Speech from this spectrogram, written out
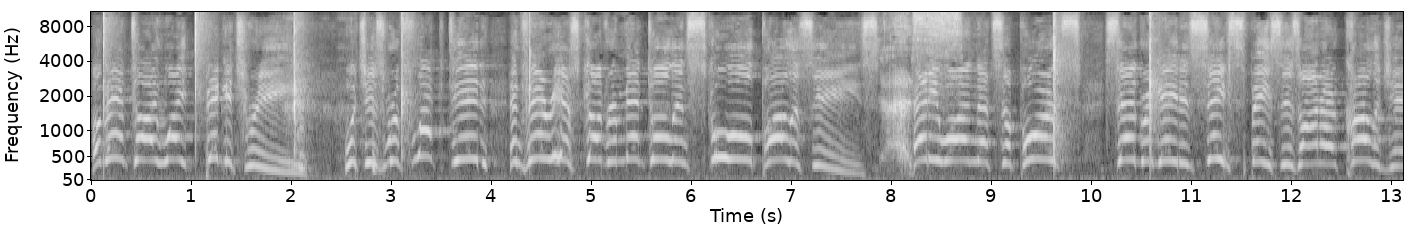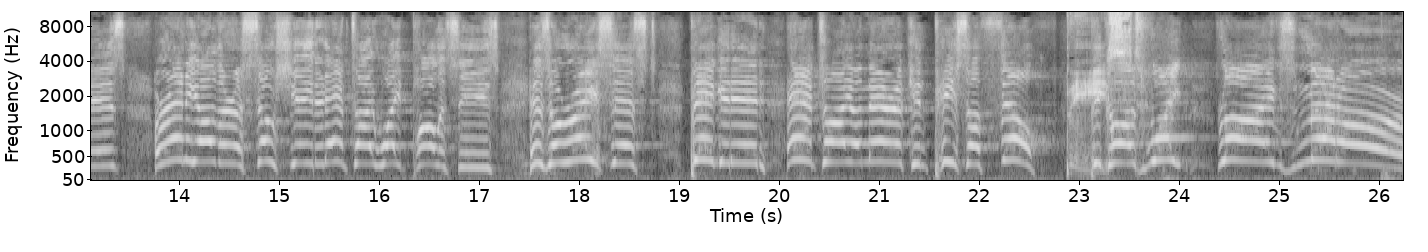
of anti-white bigotry, which is reflected in various governmental and school policies. Anyone that supports segregated safe spaces on our colleges or any other associated anti-white policies is a racist, bigoted, anti-American piece of filth. Based. Because white lives matter.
